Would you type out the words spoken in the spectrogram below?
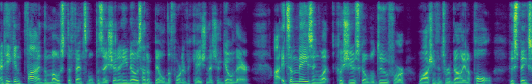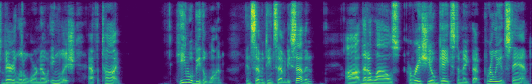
and he can find the most defensible position and he knows how to build the fortification that should go there. Uh, it's amazing what Kosciuszko will do for Washington's rebellion, a Pole who speaks very little or no English at the time. He will be the one in 1777 uh, that allows Horatio Gates to make that brilliant stand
